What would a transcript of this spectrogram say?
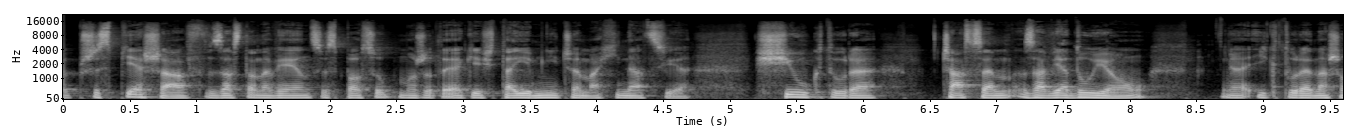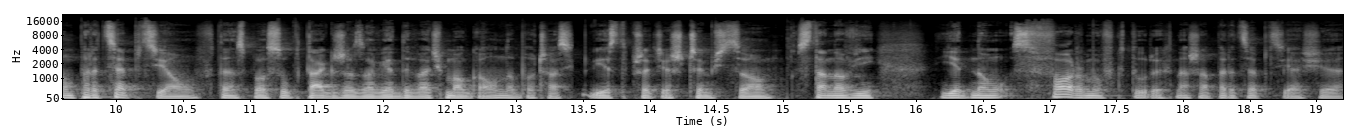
e, przyspiesza w zastanawiający sposób, może to jakieś tajemnicze machinacje sił, które czasem zawiadują e, i które naszą percepcją w ten sposób także zawiadywać mogą, no bo czas jest przecież czymś, co stanowi jedną z form, w których nasza percepcja się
